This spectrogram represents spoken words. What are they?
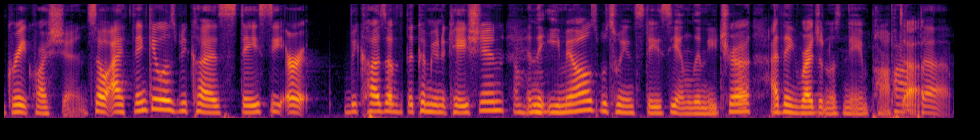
Great question. So I think it was because Stacy or because of the communication and the emails between Stacy and Lenitra, I think Reginald's name popped, Popped up. up.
